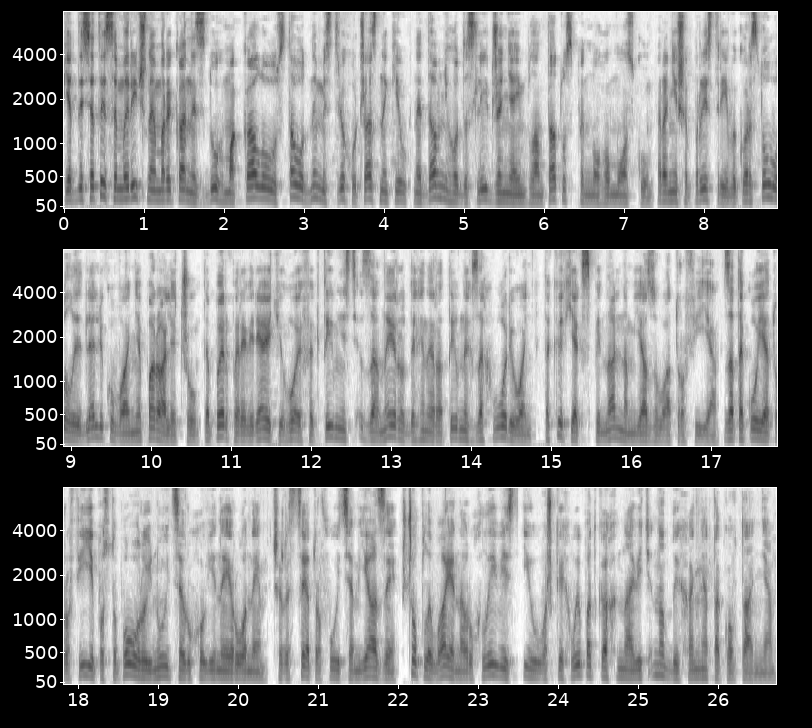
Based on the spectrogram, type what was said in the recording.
57-річний американець Дуг Маккалоу став одним із трьох учасників недавнього дослідження імплантату спинного мозку. Раніше пристрій використовували для лікування паралічу. Тепер перевіряють його ефективність за нейродегенеративних захворювань, таких як спінальна м'язова атрофія. За такої атрофії поступово руйнуються рухові нейрони. Через це атрофуються м'язи, що впливає на рухливість і у важких випадках навіть на дихання та ковтання.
